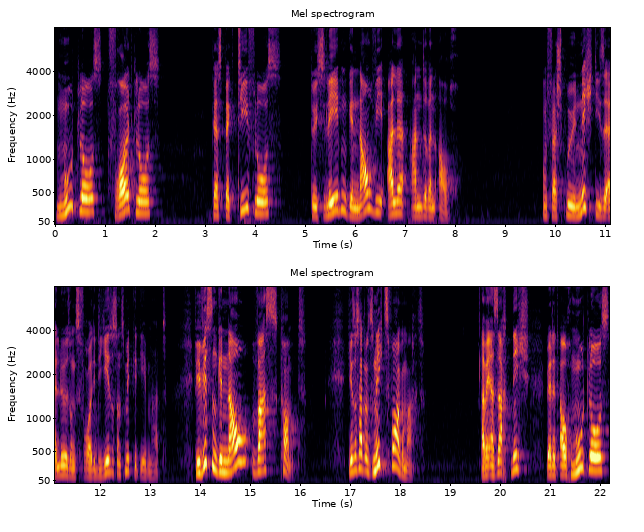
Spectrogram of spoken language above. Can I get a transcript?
mutlos, freudlos, perspektivlos durchs Leben, genau wie alle anderen auch. Und versprühen nicht diese Erlösungsfreude, die Jesus uns mitgegeben hat. Wir wissen genau, was kommt. Jesus hat uns nichts vorgemacht. Aber er sagt nicht, werdet auch mutlos,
